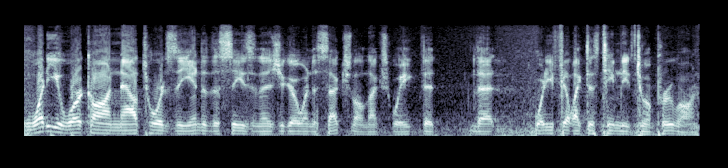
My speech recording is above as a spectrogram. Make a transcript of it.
What do you work on now towards the end of the season as you go into sectional next week? That that what do you feel like this team needs to improve on?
